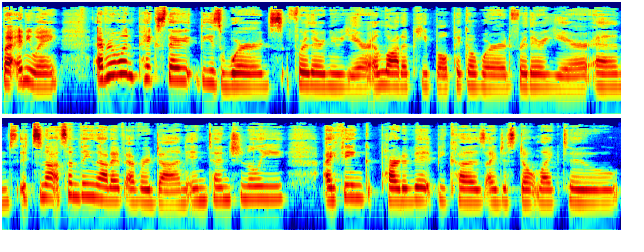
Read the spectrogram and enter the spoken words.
but anyway, everyone picks their these words for their new year. A lot of people pick a word for their year, and it's not something that I've ever done intentionally. I think part of it because I just don't like to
